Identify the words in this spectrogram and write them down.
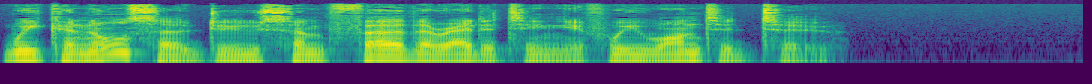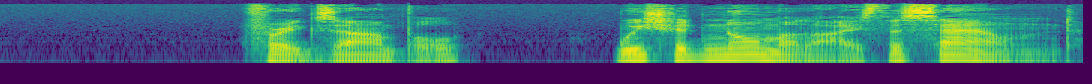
We can also do some further editing if we wanted to. For example, we should normalize the sound.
